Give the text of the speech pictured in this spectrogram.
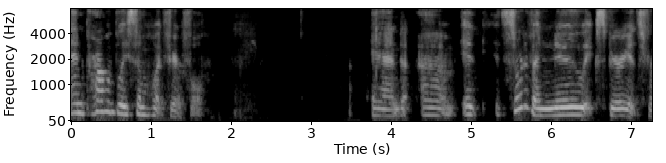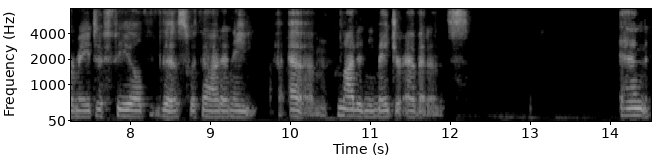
and probably somewhat fearful. And um, it, it's sort of a new experience for me to feel this without any, um, not any major evidence. And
